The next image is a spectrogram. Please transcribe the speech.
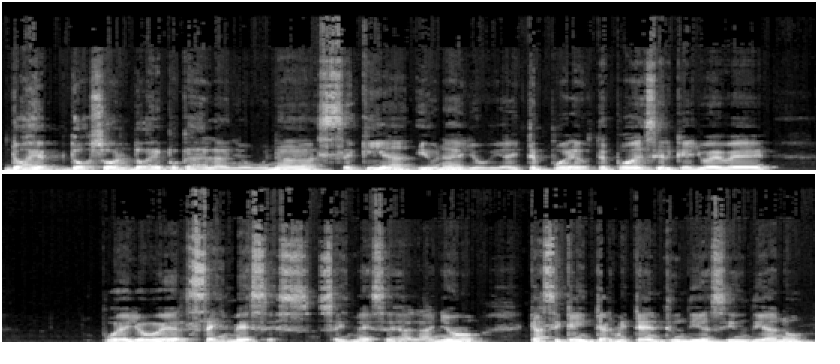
dos, dos, son, dos épocas del año, una sequía y una de lluvia. Y te puedo, te puedo decir que llueve, puede llover seis meses, seis meses al año, casi que intermitente, un día sí, un día no.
